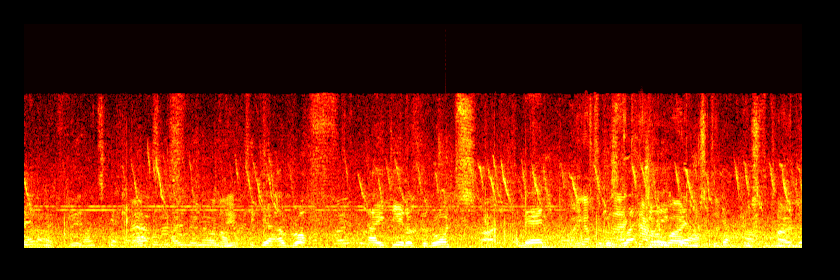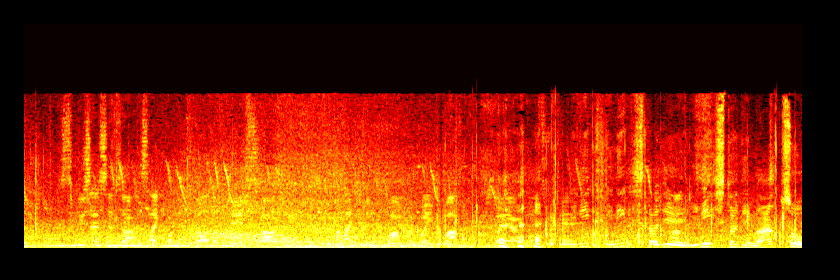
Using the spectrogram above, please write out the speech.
spent about three months getting that, to get a rough idea of the roads, and then Well, you have to it was put camera literally get- to, get- used to Poland. As soon as I said that, it's like when I got the first time uh, and I couldn't find my way back. You need, you need to study. You need to study maps. So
